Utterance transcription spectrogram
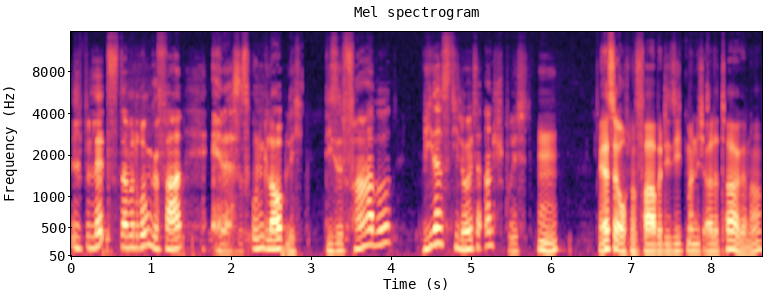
Ich bin letztens damit rumgefahren. Ey, das ist unglaublich. Diese Farbe, wie das die Leute anspricht. Hm. Er ist ja auch eine Farbe, die sieht man nicht alle Tage, ne?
